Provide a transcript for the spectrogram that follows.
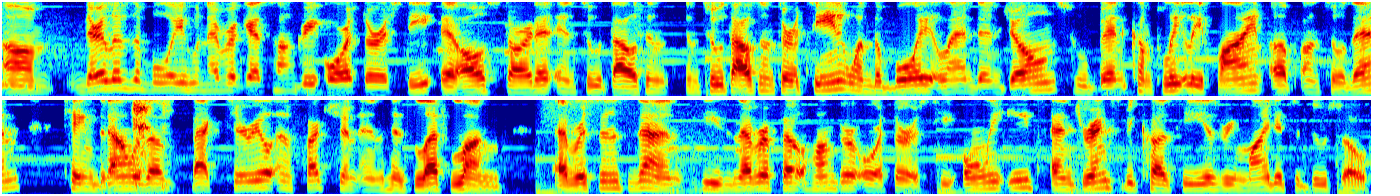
um there lives a boy who never gets hungry or thirsty. It all started in 2000 in 2013 when the boy Landon Jones, who'd been completely fine up until then, came down with a bacterial infection in his left lung. Ever since then, he's never felt hunger or thirst. He only eats and drinks because he is reminded to do so.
